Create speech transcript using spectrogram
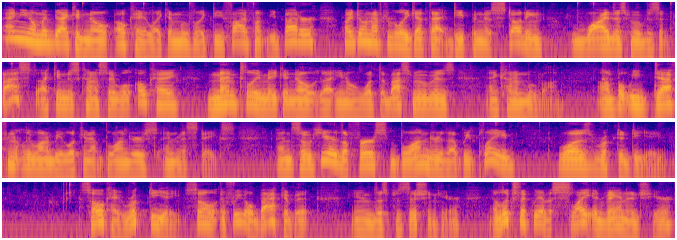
And, you know, maybe I could note, okay, like a move like d5 might be better, but I don't have to really get that deep into studying why this move isn't best. I can just kind of say, well, okay, mentally make a note that, you know, what the best move is and kind of move on. Um, but we definitely want to be looking at blunders and mistakes. And so here, the first blunder that we played was rook to d8. So, okay, rook d8. So if we go back a bit in this position here, it looks like we have a slight advantage here.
